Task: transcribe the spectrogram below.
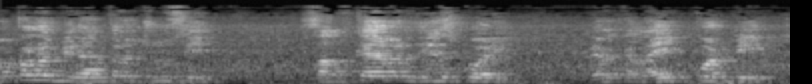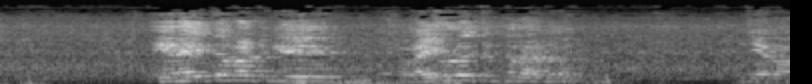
ఒక్కళ్ళు మీరు అందరూ చూసి సబ్స్క్రైబర్ చేసుకొని వీళ్ళకి లైక్ కొట్టి నేనైతే మటుకి లైవ్లో తింటున్నాను. నేను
